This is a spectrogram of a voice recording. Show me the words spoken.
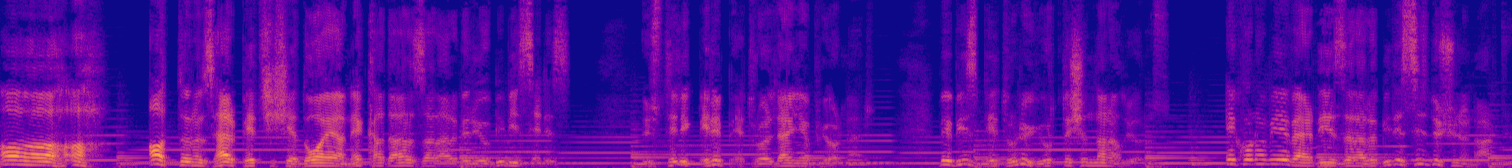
Ah ah! Attığınız her pet şişe doğaya ne kadar zarar veriyor bir bilseniz. Üstelik beni petrolden yapıyorlar. Ve biz petrolü yurt dışından alıyoruz. Ekonomiye verdiği zararı bir de siz düşünün artık.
